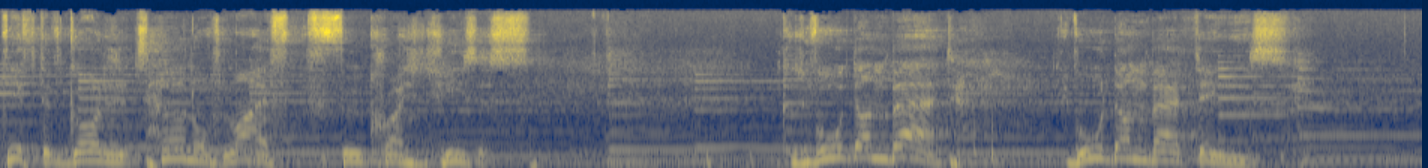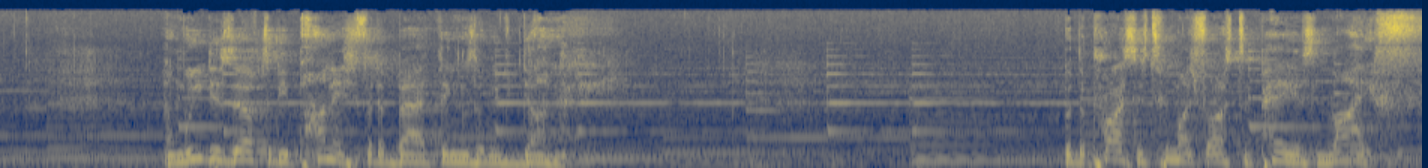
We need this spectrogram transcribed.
gift of God is eternal life through Christ Jesus. Because we've all done bad, we've all done bad things. And we deserve to be punished for the bad things that we've done. But the price is too much for us to pay is life.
